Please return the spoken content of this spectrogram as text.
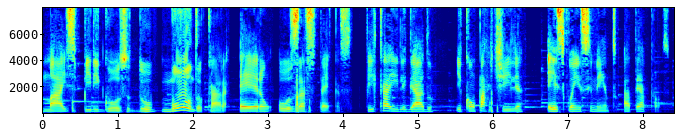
mais perigoso do mundo, cara. Eram os astecas. Fica aí ligado e compartilha esse conhecimento. Até a próxima.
